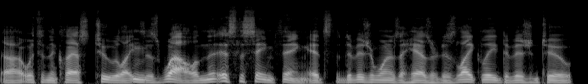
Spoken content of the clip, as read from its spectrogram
uh, within the class two lights mm. as well. And it's the same thing. It's the division one is a hazard is likely. Division two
